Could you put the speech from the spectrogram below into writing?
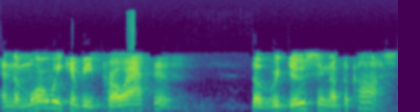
And the more we can be proactive, the reducing of the cost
